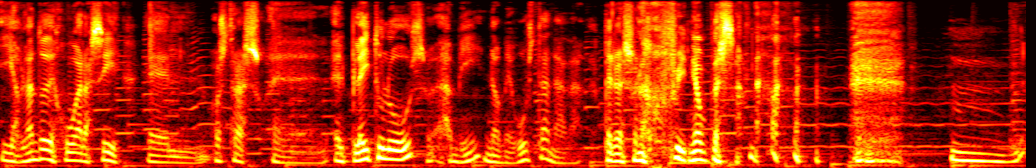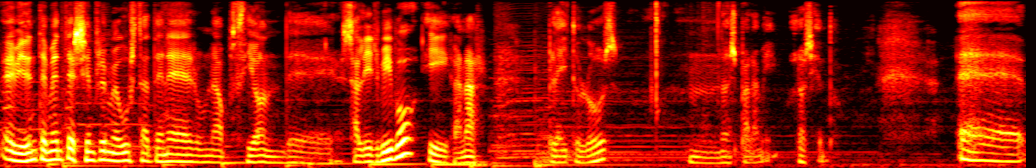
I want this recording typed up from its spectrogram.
Y hablando de jugar así, el, ostras, el play to lose a mí no me gusta nada, pero es una opinión personal. Mm, evidentemente siempre me gusta tener una opción de salir vivo y ganar. Play to lose mm, no es para mí, lo siento. Eh,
